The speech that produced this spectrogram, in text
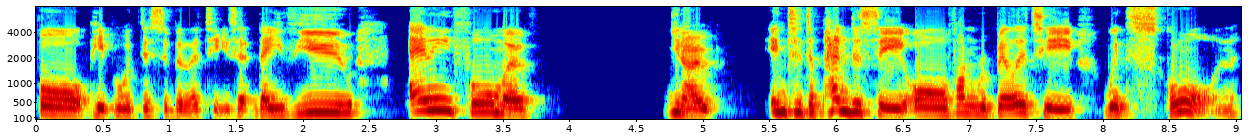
for people with disabilities that they view any form of you know interdependency or vulnerability with scorn.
